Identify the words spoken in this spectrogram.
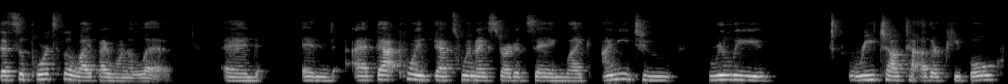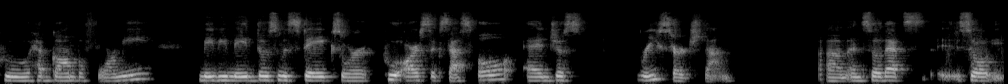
that supports the life i want to live and and at that point that's when i started saying like i need to really reach out to other people who have gone before me maybe made those mistakes or who are successful and just research them. Um, and so that's so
